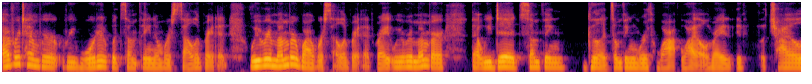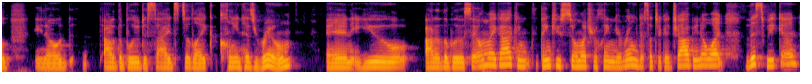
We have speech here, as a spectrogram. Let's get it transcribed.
every time we're rewarded with something and we're celebrated, we remember why we're celebrated, right? We remember that we did something good, something worthwhile, right? If a child, you know, out of the blue decides to like clean his room and you out of the blue say, "Oh my god, can thank you so much for cleaning your room. You did such a good job. You know what? This weekend,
